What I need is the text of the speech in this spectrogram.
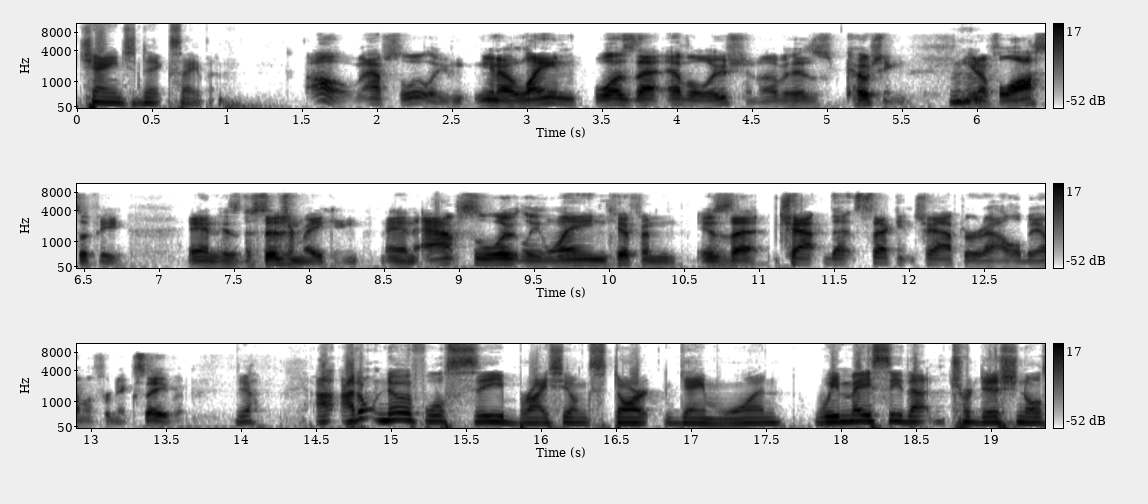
changed Nick Saban. Oh, absolutely. You know, Lane was that evolution of his coaching, mm-hmm. you know, philosophy and his decision making. And absolutely, Lane Kiffin is that chap that second chapter at Alabama for Nick Saban. Yeah. I, I don't know if we'll see Bryce Young start game one. We may see that traditional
